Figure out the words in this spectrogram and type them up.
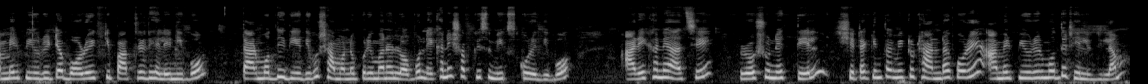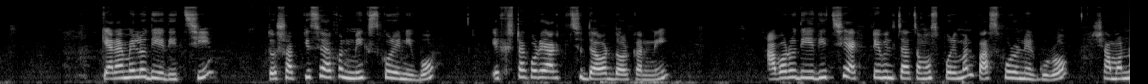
আমের পিউরিটা বড় একটি পাত্রে ঢেলে নিব। তার মধ্যে দিয়ে দিব সামান্য পরিমাণে লবণ। এখানে সব কিছু মিক্স করে দিব। আর এখানে আছে রসুনের তেল। সেটা কিন্তু আমি একটু ঠান্ডা করে আমের পিউরির মধ্যে ঢেলে দিলাম। ক্যারামেলও দিয়ে দিচ্ছি। তো সব কিছু এখন মিক্স করে নিব। এক্সট্রা করে আর কিছু দেওয়ার দরকার নেই। আবারও দিয়ে দিচ্ছি এক টেবিল চা চামচ পরিমাণ পাঁচফোড়নের গুঁড়ো, সামান্য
